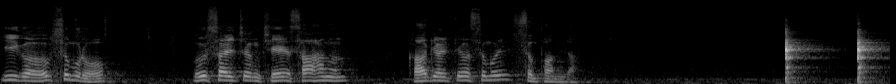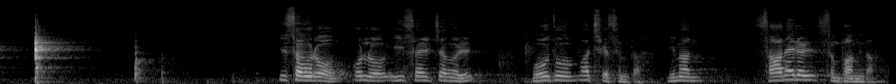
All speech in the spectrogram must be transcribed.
이의가 없으므로 의사일정 제4항은 가결되었음을 선포합니다. 이상으로 오늘 의사일정을 모두 마치겠습니다. 이만 사내를 선포합니다.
